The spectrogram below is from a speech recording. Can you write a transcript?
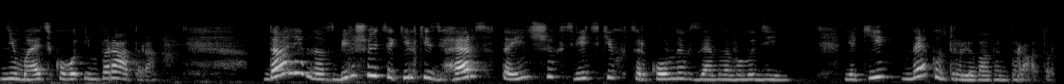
німецького імператора. Далі в нас збільшується кількість герцв та інших світських церковних землеволодінь, які не контролював імператор.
